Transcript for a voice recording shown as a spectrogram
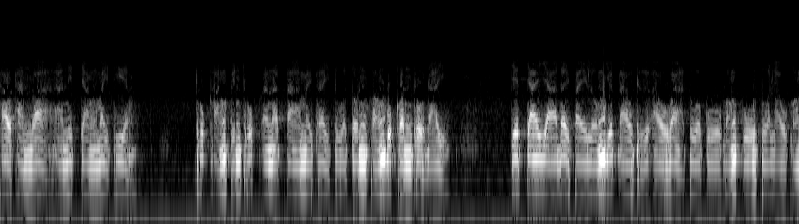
เท่าทันว่าอนิจจังไม่เที่ยง ทุกขังเป็นทุกอนัตตาไม่ใช่ตัวตนของบุคคลผู้ใด จิตใจอย่าได้ไปหลงยึดเอาถือเอาว่าตัวกูของกูตัวเราของ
